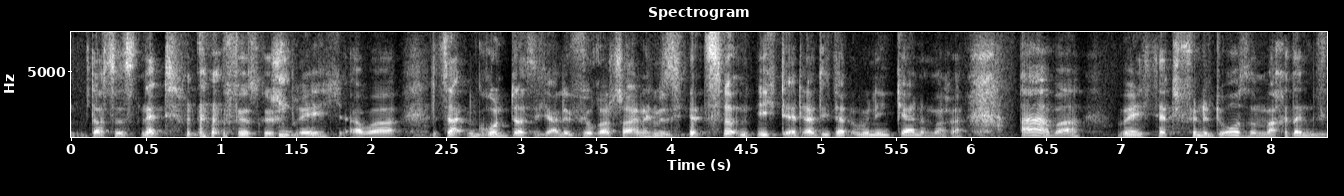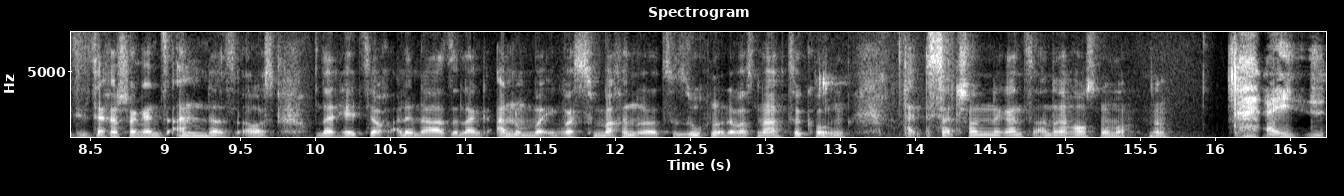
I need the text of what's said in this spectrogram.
das ist nett fürs Gespräch, aber es hat einen Grund, dass ich alle Führerscheine besitze und nicht, dass ich das unbedingt gerne mache. Aber wenn ich das für eine Dose mache, dann sieht die Sache schon ganz anders aus. Und dann hält sie auch alle Nase lang an, um mal irgendwas zu machen oder zu suchen oder was nachzugucken. Dann ist das schon eine ganz andere Hausnummer. Ne? Hey,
